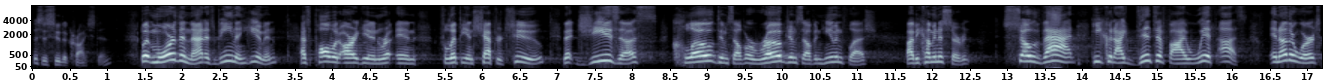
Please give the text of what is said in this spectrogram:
This is who the Christ is. But more than that, as being a human, as Paul would argue in, in Philippians chapter 2, that Jesus clothed himself or robed himself in human flesh by becoming a servant so that he could identify with us. In other words,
